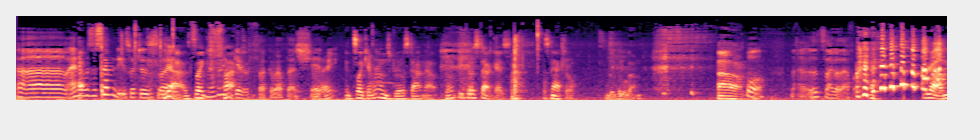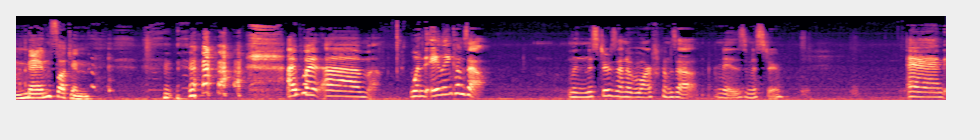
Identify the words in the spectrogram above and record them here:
um, and it was the seventies, which is like Yeah, it's like, nobody fuck. give a fuck about that shit. Right? It's like everyone's grossed out now. Don't be grossed out, guys. It's natural. Leave it alone. Um, Well, uh, let's not go that far. men fucking. I put um when the alien comes out, when Mister Xenomorph comes out, Ms. Mister, and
